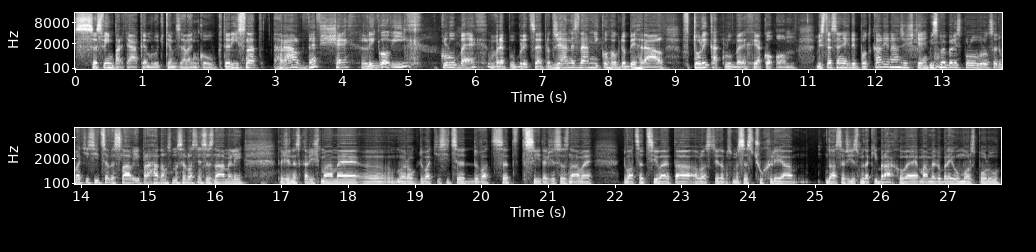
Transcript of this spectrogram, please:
se svým parťákem Luďkem Zelenkou, který snad hrál ve všech ligových klubech v republice, protože já neznám nikoho, kdo by hrál v tolika klubech jako on. Vy jste se někdy potkali na hřiště? My jsme byli spolu v roce 2000 ve Slávii Praha, tam jsme se vlastně seznámili, takže dneska, když máme uh, rok 2023, takže se známe 23 let a, a vlastně tam jsme se zčuchli a dá se říct, že jsme taky bráchové, máme dobrý humor spolu,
